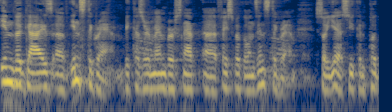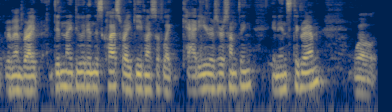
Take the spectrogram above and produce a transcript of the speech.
in the guise of Instagram, because remember, Snap, uh, Facebook owns Instagram. So yes, you can put. Remember, I didn't I do it in this class where I gave myself like cat ears or something in Instagram. Well,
